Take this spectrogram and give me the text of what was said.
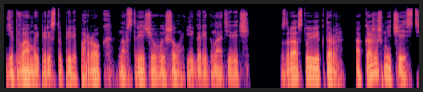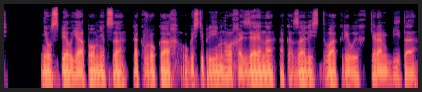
Едва мы переступили порог, навстречу вышел Игорь Игнатьевич. «Здравствуй, Виктор. Окажешь мне честь?» Не успел я опомниться, как в руках у гостеприимного хозяина оказались два кривых керамбита.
